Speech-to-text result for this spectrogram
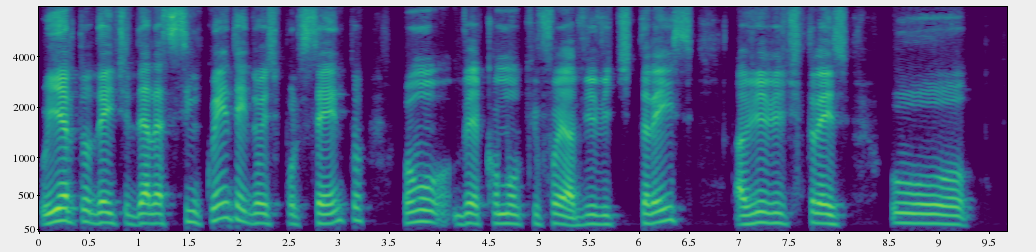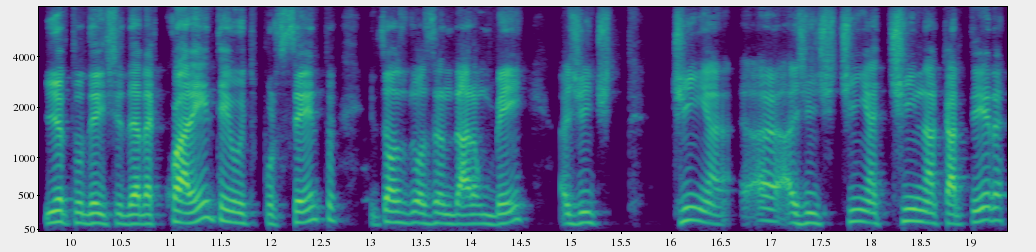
O year to date dela é 52%. Vamos ver como que foi a Vi23. A Vi23, o year to date dela é 48%, então as duas andaram bem. A gente tinha a gente tinha TIM na carteira,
